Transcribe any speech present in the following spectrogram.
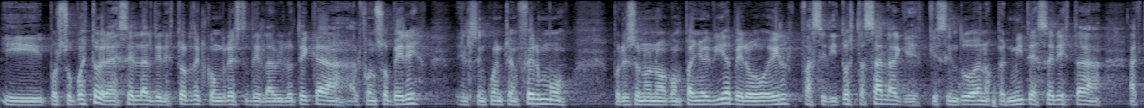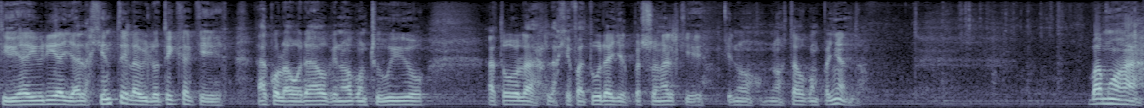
y, por supuesto, agradecerle al director del Congreso de la Biblioteca, Alfonso Pérez. Él se encuentra enfermo por eso no nos acompaña hoy día, pero él facilitó esta sala que, sin duda nos permite hacer esta actividad híbrida y a la gente de la biblioteca que ha colaborado, que nos ha contribuido, a toda la, jefatura y el personal que, nos, ha estado acompañando. Vamos a,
